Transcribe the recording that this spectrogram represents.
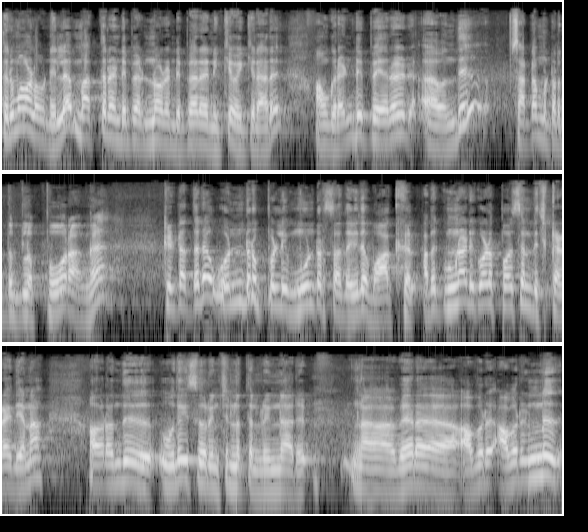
திருமாவளவனில் மற்ற ரெண்டு பேர் இன்னும் ரெண்டு பேரை நிற்க வைக்கிறாரு. அவங்க ரெண்டு பேர் வந்து சட்டமன்றத்துக்குள்ளே போகிறாங்க கிட்டத்தட்ட ஒன்று புள்ளி மூன்று சதவீத வாக்குகள். அதுக்கு முன்னாடி கூட பர்சன்டேஜ் கிடையாது. ஏன்னா அவர் வந்து உதயசூரன் சின்னத்தில் நின்னார். வேற அவர் அவர் இன்னும்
